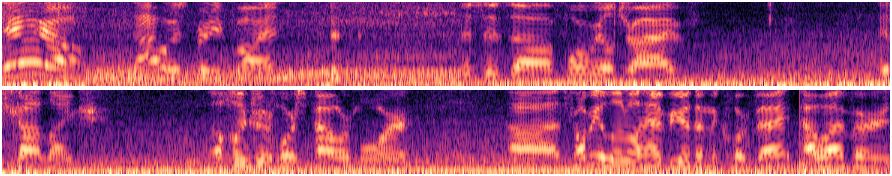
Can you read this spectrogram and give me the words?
Damn, that was pretty fun. this is a four-wheel drive. It's got like 100 horsepower more. Uh, it's probably a little heavier than the Corvette. However,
